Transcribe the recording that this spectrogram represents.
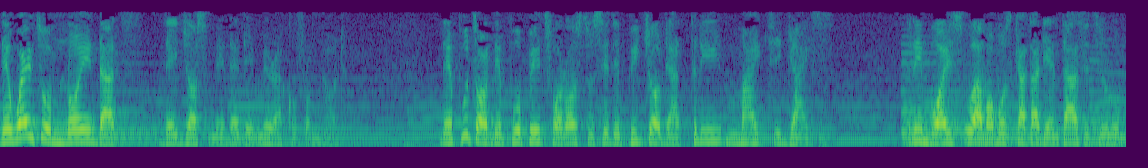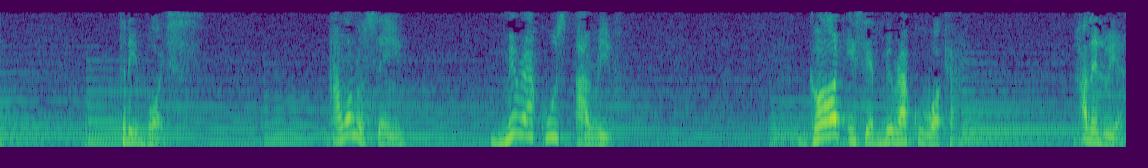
They went home knowing that they just needed a miracle from God. They put on the pulpit for us to see the picture of their three mighty guys. Three boys who have almost scattered the entire city room. Three boys. I want to say, miracles are real. God is a miracle worker. Hallelujah.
